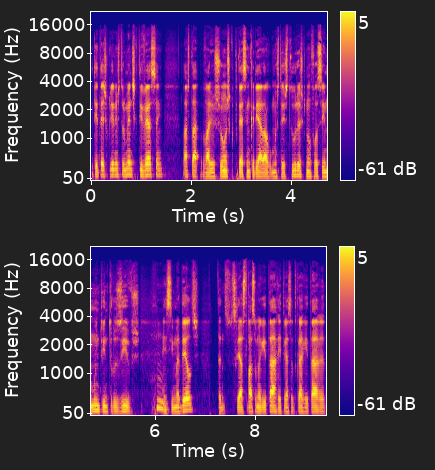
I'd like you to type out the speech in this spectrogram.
e tentei escolher instrumentos que tivessem, lá está, vários sons que pudessem criar algumas texturas que não fossem muito intrusivos em cima deles. Portanto, se calhar se levasse uma guitarra e tivesse a tocar a guitarra,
